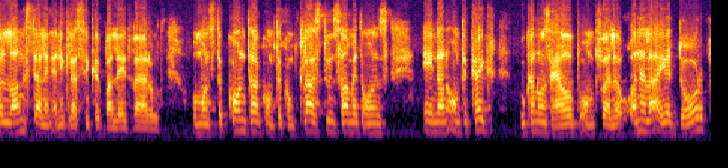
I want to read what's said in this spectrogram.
belangstelling in die klassieke balletwêreld om ons te kontak om te kom klas doen saam met ons en dan om te kyk hoe kan ons help om vir hulle in hulle eie dorp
